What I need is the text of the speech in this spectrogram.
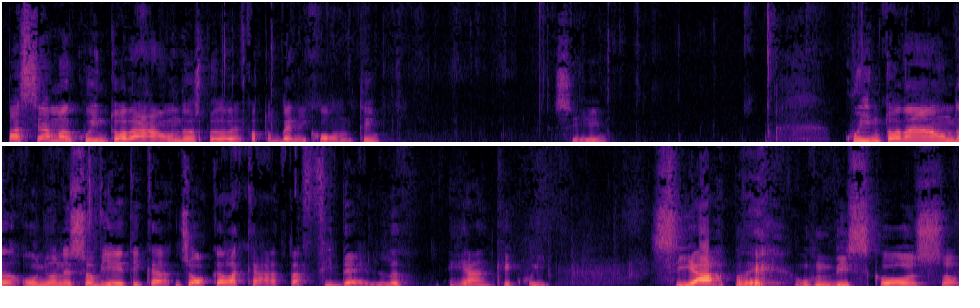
Passiamo al quinto round, spero di aver fatto bene i conti. Sì, Quinto round, Unione Sovietica gioca la carta Fidel e anche qui si apre un discorso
